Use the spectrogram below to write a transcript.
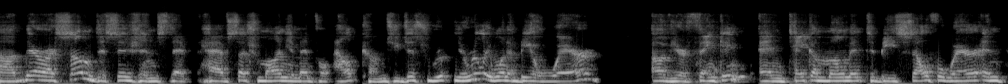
Uh, there are some decisions that have such monumental outcomes. You just re- you really want to be aware of your thinking and take a moment to be self-aware. And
